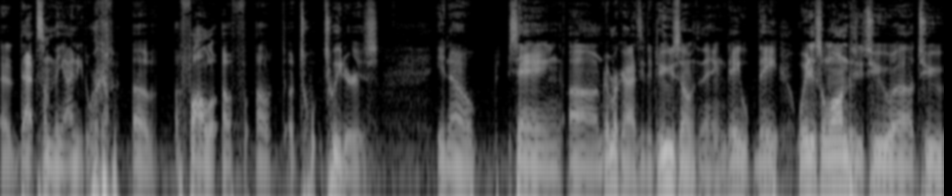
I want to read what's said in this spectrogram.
uh, that's something I need to work of follow of, of, of tw- tweeters, you know, saying um, Democrats need to do something. They they waited so long to to uh, to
